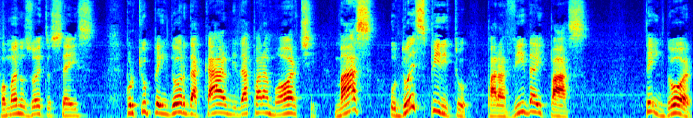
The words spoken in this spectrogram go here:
Romanos 8:6, porque o pendor da carne dá para a morte, mas o do espírito para a vida e paz. Pendor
